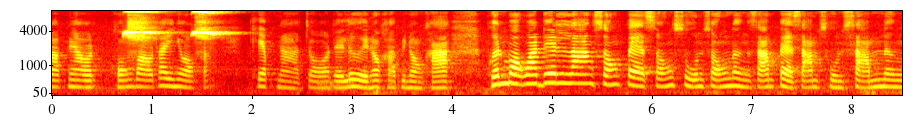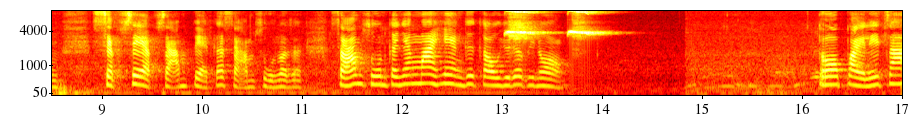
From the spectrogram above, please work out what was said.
บักแนวของบาวไทยหย่อค่ะแคปหน้าจอได้เลยเนาะค่ะพี่น้องคะเพื่อนบอกว่าเด่นล่าง 28 20 21 38 30 31แสบแสบ38 ก็ 30ว่า30 ก็ยังมาแห้งคือเก่าอยู่เด้อพี่น้อง ต่อไปเลยจ้า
